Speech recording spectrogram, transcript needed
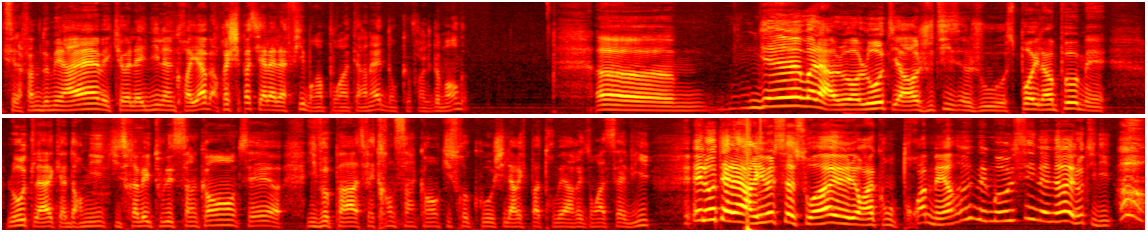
c'est la femme de mes rêves et qu'elle a une île incroyable. Après, je sais pas si elle a la fibre hein, pour Internet, donc il faudra que je demande. Euh, voilà, alors l'autre, je vous spoil un peu, mais l'autre là qui a dormi, qui se réveille tous les 5 ans, tu sais, euh, il veut pas, ça fait 35 ans qu'il se recouche, il n'arrive pas à trouver la raison à sa vie. Et l'autre, elle arrive, elle s'assoit, elle raconte trois merdes, mais moi aussi, nana. Et l'autre, il dit, oh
